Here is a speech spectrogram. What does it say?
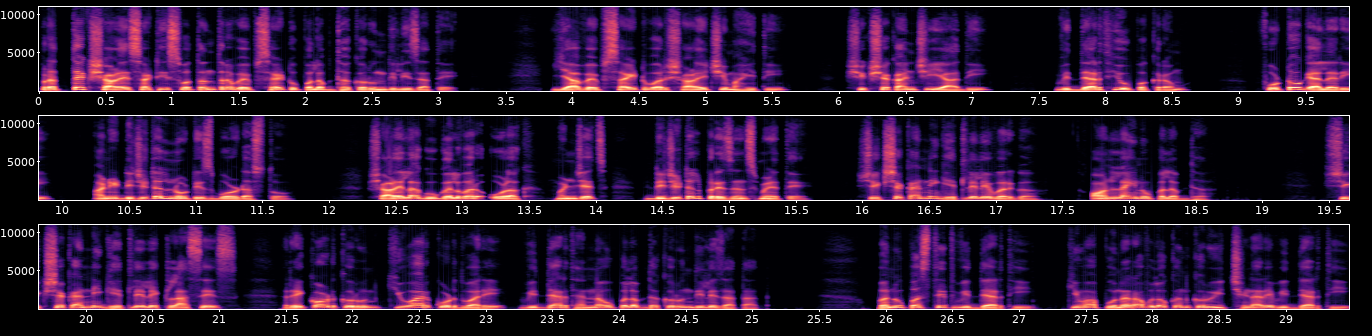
प्रत्येक शाळेसाठी स्वतंत्र वेबसाईट उपलब्ध करून दिली जाते. या वेबसाईटवर शाळेची माहिती शिक्षकांची यादी विद्यार्थी उपक्रम फोटो गॅलरी आणि डिजिटल नोटीस बोर्ड असतो. शाळेला गुगलवर ओळख म्हणजेच डिजिटल प्रेझन्स मिळते. शिक्षकांनी घेतलेले वर्ग ऑनलाईन उपलब्ध. शिक्षकांनी घेतलेले क्लासेस रेकॉर्ड करून क्यू आर कोडद्वारे विद्यार्थ्यांना उपलब्ध करून दिले जातात. अनुपस्थित विद्यार्थी किंवा पुनरावलोकन करू इच्छिणारे विद्यार्थी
